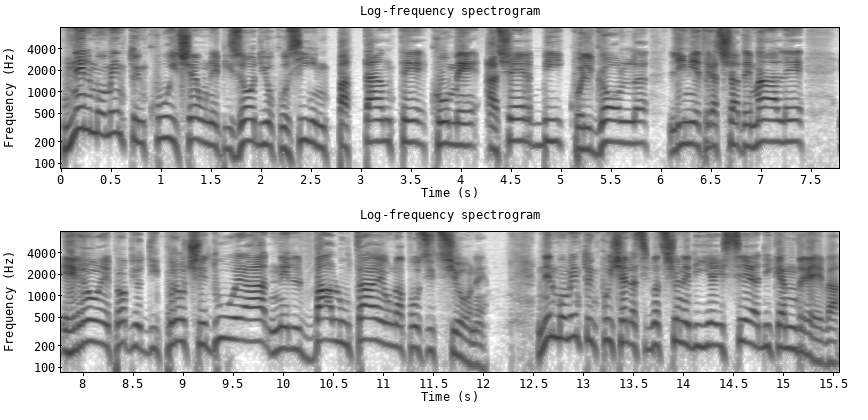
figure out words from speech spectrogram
Nel momento in cui c'è un episodio così impattante come Acerbi, quel gol, linee tracciate male, errore proprio di procedura nel valutare una posizione. Nel momento in cui c'è la situazione di ieri sera di Candreva,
